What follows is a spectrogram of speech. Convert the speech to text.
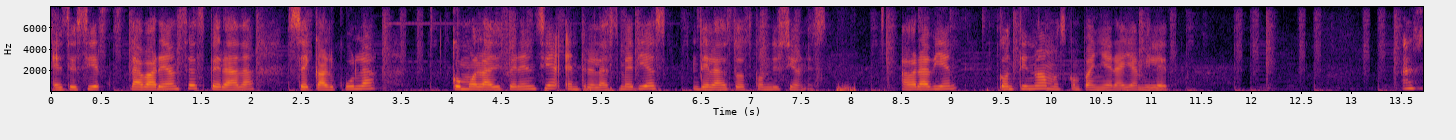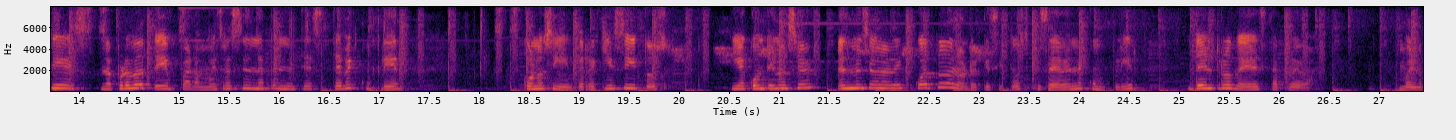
es decir, la varianza esperada se calcula como la diferencia entre las medias de las dos condiciones. Ahora bien, continuamos compañera Yamilet. Así es, la prueba T para muestras independientes debe cumplir con los siguientes requisitos. Y a continuación les mencionaré cuatro de los requisitos que se deben de cumplir dentro de esta prueba. Bueno,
